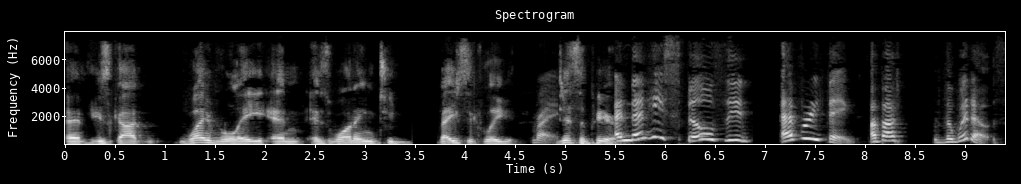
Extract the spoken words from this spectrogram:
And he's got Waverly and is wanting to basically right. disappear. And then he spills the everything about the widows.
